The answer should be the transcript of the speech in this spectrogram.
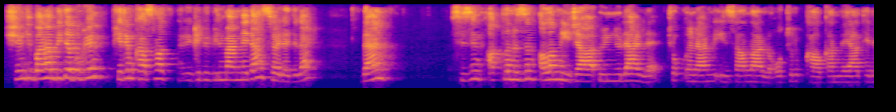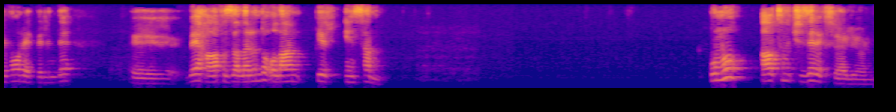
Şimdi bana bir de bugün prim kasma gibi bilmem neden söylediler. Ben sizin aklınızın alamayacağı ünlülerle, çok önemli insanlarla oturup kalkan veya telefon rehberinde e, ve hafızalarında olan bir insanım. Bunu altını çizerek söylüyorum.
